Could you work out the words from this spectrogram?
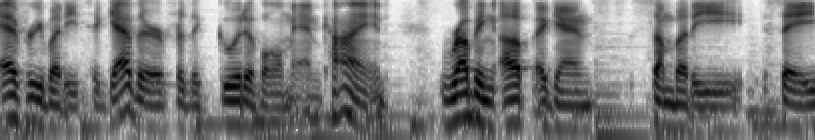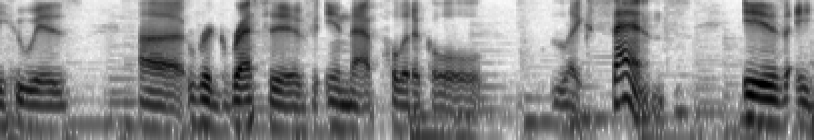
everybody together for the good of all mankind rubbing up against somebody say who is uh, regressive in that political like sense is a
